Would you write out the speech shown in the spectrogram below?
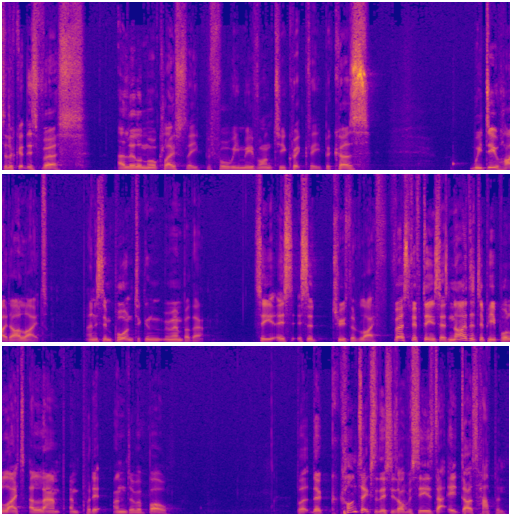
to look at this verse a little more closely before we move on too quickly because we do hide our light. And it's important to remember that. See, it's, it's a truth of life. Verse 15 says, Neither do people light a lamp and put it under a bowl. But the context of this is obviously is that it does happen.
